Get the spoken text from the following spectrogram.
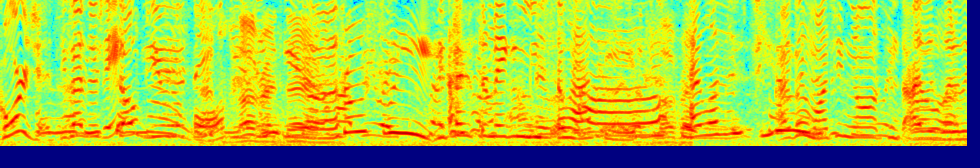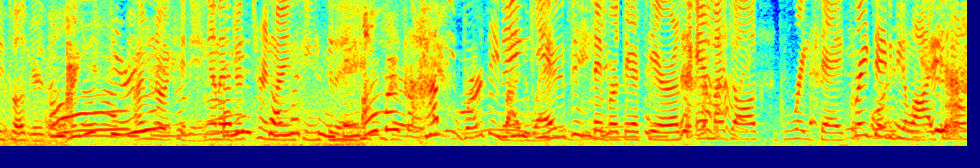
gorgeous. You guys are so beautiful. Love right there. So sweet. You guys are making me so happy. I love you too. I've been watching y'all since I was literally 12 years old. Are you serious? I'm not kidding. And I just turned 19 today. Oh my god, happy birthday by the way. you, thank Same birthday as Sierra and my dog. Great day. Great day to be alive, you know.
